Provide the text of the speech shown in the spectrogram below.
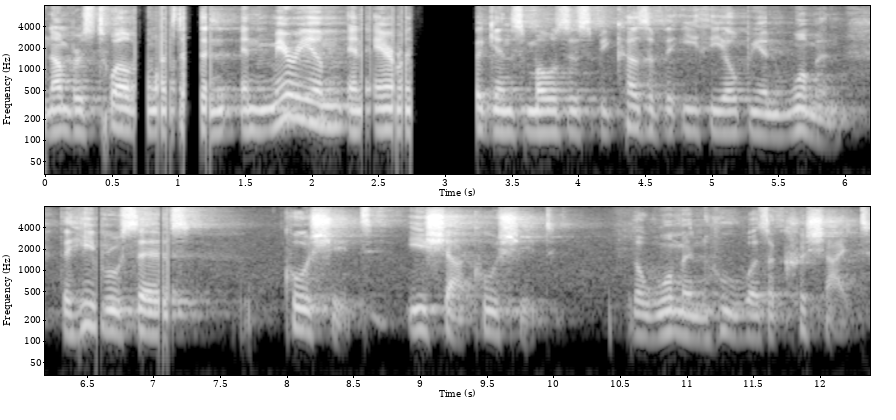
Numbers 12 and 1 says, And Miriam and Aaron against Moses because of the Ethiopian woman. The Hebrew says Cushite, Isha Cushite, the woman who was a Cushite.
